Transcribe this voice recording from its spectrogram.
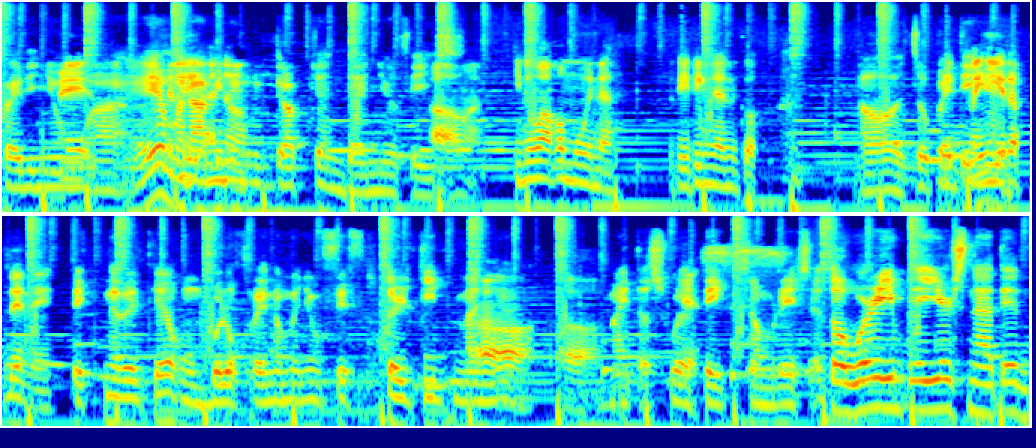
Pwede nyo, May- uh, eh, marami ano. nang nag-drop dyan, Daniel Face. Oo nga. Kinuha ko muna. Titingnan ko. Oo, so pwede Mahirap din eh. pick na rin kayo kung bulok rin naman yung 5th, 13th man Oo. oo. Might as well Yes. take some risk. Ito, worrying players natin.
